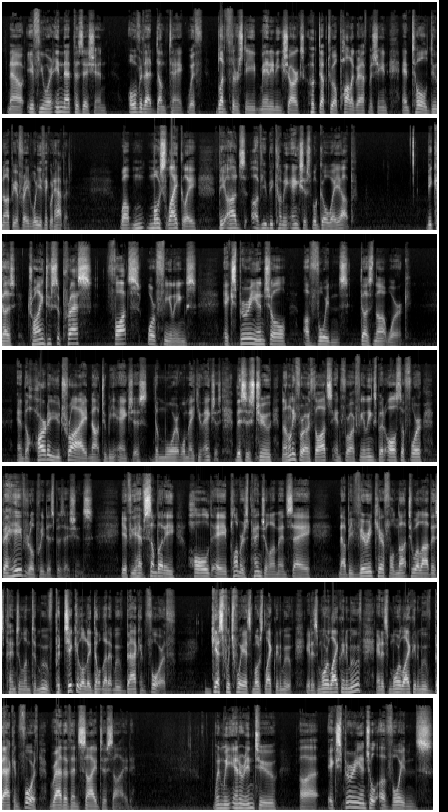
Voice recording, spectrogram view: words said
Now, if you are in that position, over that dunk tank with bloodthirsty man eating sharks hooked up to a polygraph machine and told, do not be afraid, what do you think would happen? Well, m- most likely, the odds of you becoming anxious will go way up. Because trying to suppress thoughts or feelings, experiential avoidance does not work. And the harder you try not to be anxious, the more it will make you anxious. This is true not only for our thoughts and for our feelings, but also for behavioral predispositions. If you have somebody hold a plumber's pendulum and say, now be very careful not to allow this pendulum to move, particularly don't let it move back and forth. Guess which way it's most likely to move? It is more likely to move, and it's more likely to move back and forth rather than side to side when we enter into uh, experiential avoidance,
